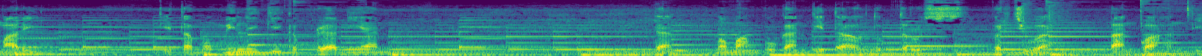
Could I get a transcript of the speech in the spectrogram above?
Mari kita memiliki keberanian dan memampukan kita untuk terus berjuang tanpa henti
